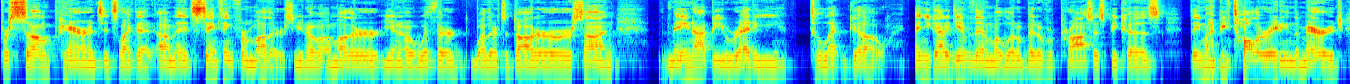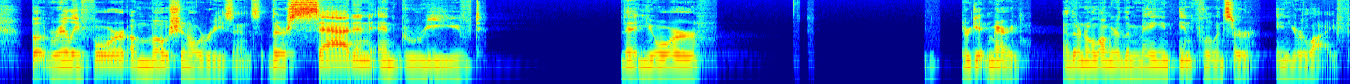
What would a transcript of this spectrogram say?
for some parents it's like that um it's the same thing for mothers you know a mother you know with their whether it's a daughter or a son may not be ready to let go and you got to give them a little bit of a process because they might be tolerating the marriage but really for emotional reasons they're saddened and grieved that you're you're getting married and they're no longer the main influencer in your life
